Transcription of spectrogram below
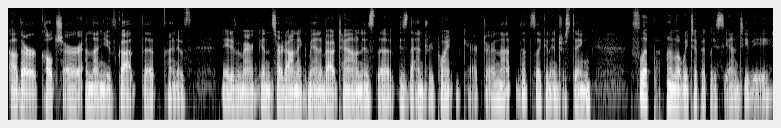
other culture, and then you've got the kind of Native American sardonic man about town is the is the entry point character, and that that's like an interesting flip on what we typically see on TV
